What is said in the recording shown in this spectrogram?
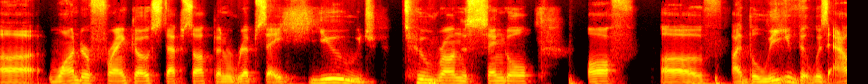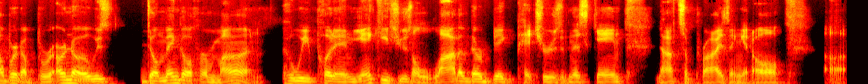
uh, Wander Franco steps up and rips a huge two run single off of, I believe it was Albert or no, it was Domingo Germán, who we put in. Yankees use a lot of their big pitchers in this game. Not surprising at all. Uh,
